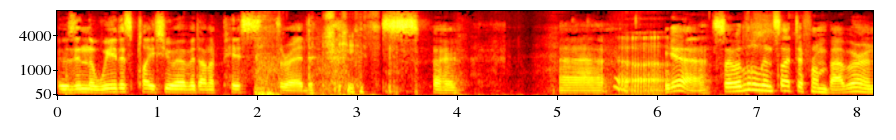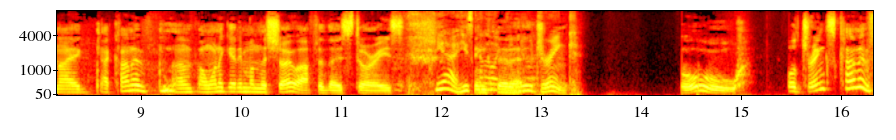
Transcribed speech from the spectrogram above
It was in the weirdest place you ever done a piss thread. So, uh, yeah. So a little insight to from Baba, and I, I kind of, I, I want to get him on the show after those stories. Yeah, he's kind of like a uh, new drink. Ooh. Well, drinks kind of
